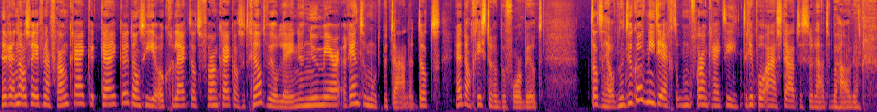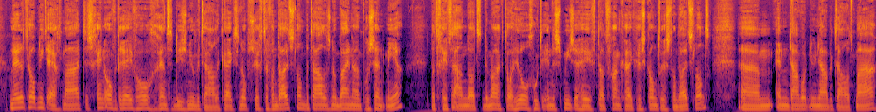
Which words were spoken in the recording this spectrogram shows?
Ja. En als we even naar Frankrijk kijken, dan zie je ook gelijk dat Frankrijk... als het geld wil lenen, nu meer rente moet betalen. Dat hè, dan gisteren bijvoorbeeld dat helpt natuurlijk ook niet echt om Frankrijk die triple-A-status te laten behouden. Nee, dat helpt niet echt, maar het is geen overdreven hoge rente die ze nu betalen. Kijk, ten opzichte van Duitsland betalen ze nu bijna een procent meer. Dat geeft aan dat de markt al heel goed in de smiezen heeft... dat Frankrijk riskanter is dan Duitsland. Um, en daar wordt nu naar betaald. Maar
